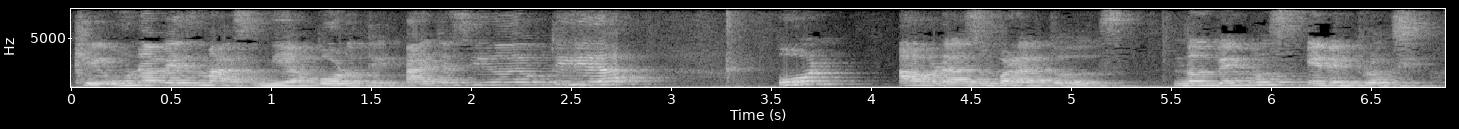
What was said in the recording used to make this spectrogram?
que una vez más mi aporte haya sido de utilidad. Un Abrazo para todos. Nos vemos en el próximo.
